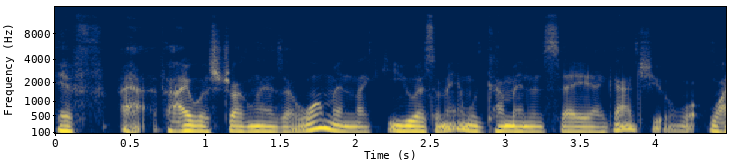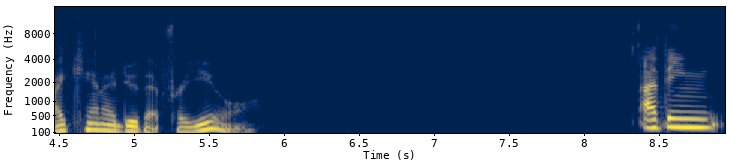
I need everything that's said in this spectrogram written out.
if I, if I was struggling as a woman, like you as a man would come in and say, "I got you." Why can't I do that for you?" I think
